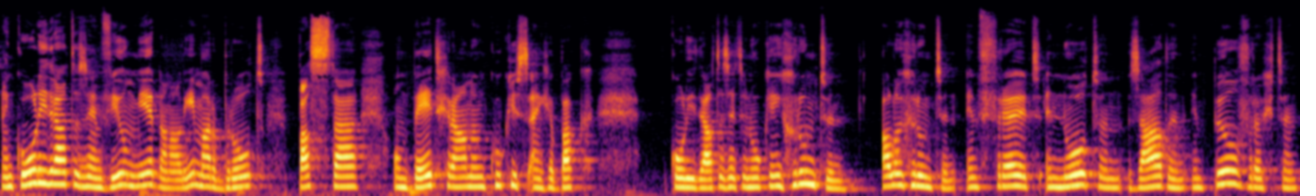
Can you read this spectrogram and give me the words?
En koolhydraten zijn veel meer dan alleen maar brood, pasta, ontbijtgranen, koekjes en gebak. Koolhydraten zitten ook in groenten, alle groenten, in fruit, in noten, zaden, in peulvruchten.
